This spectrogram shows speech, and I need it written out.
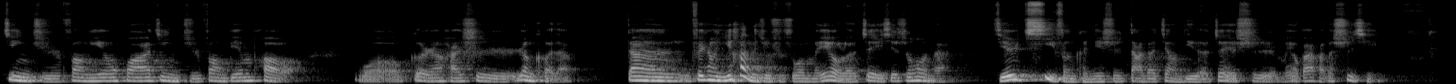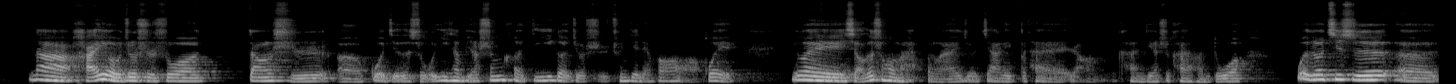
禁止放烟花、禁止放鞭炮，我个人还是认可的。但非常遗憾的就是说，没有了这些之后呢，节日气氛肯定是大大降低的，这也是没有办法的事情。那还有就是说，当时呃过节的时候，我印象比较深刻，第一个就是春节联欢晚会，因为小的时候嘛，本来就家里不太让看电视看很多，或者说其实呃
